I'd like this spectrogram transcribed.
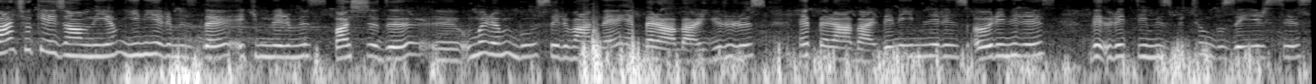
ben çok heyecanlıyım. Yeni yerimizde ekimlerimiz başladı. Ee, Umarım bu serüvenle hep beraber yürürüz. Hep beraber deneyimleriz, öğreniriz ve ürettiğimiz bütün bu zehirsiz,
